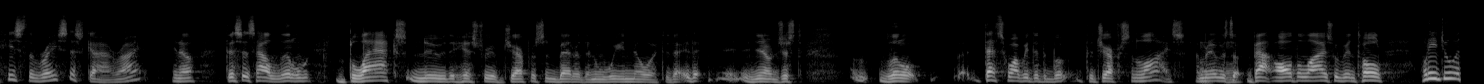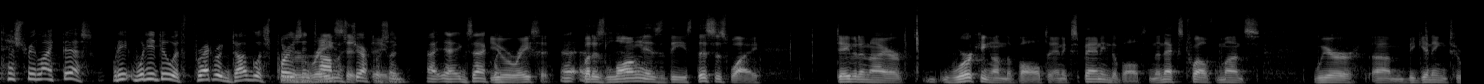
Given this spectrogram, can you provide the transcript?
he's the racist guy, right? You know, this is how little blacks knew the history of Jefferson better than we know it today. You know, just little. That's why we did the book, The Jefferson Lies. I mean, it was about all the lies we've been told. What do you do with history like this? What do you, what do, you do with Frederick Douglass praising Thomas it, Jefferson? Uh, yeah, exactly. You erase it. Uh, but as long as these, this is why David and I are working on the vault and expanding the vault. In the next 12 months, we're um, beginning to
